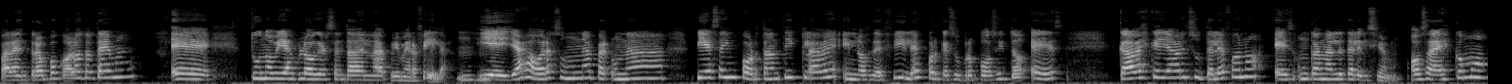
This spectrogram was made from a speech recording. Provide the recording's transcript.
para entrar un poco al otro tema, eh, tú no veías bloggers sentadas en la primera fila. Y ellas ahora son una, una pieza importante y clave en los desfiles porque su propósito es cada vez que ella abren su teléfono es un canal de televisión. O sea, es como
